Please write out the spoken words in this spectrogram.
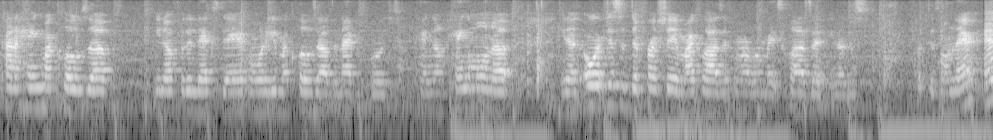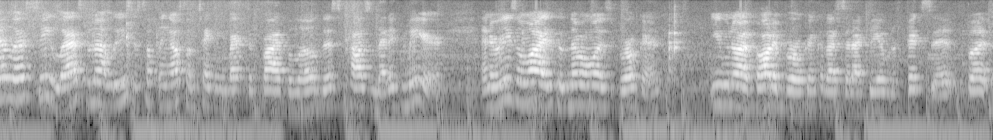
Kind of hang my clothes up, you know, for the next day. If I want to get my clothes out the night before, just hang, on, hang them on up. You know, or just to differentiate my closet from my roommate's closet. You know, just put this on there. And let's see, last but not least is something else I'm taking back to Five Below. This cosmetic mirror. And the reason why is because number one, it's broken. Even though I bought it broken because I said I'd be able to fix it. But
